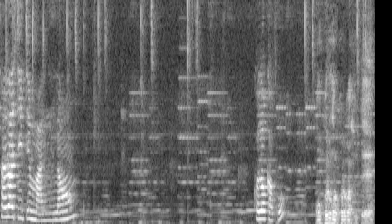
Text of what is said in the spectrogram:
사라지지 말렁. 걸어가고. 어, 그런 거 걸어갈 수 있대.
